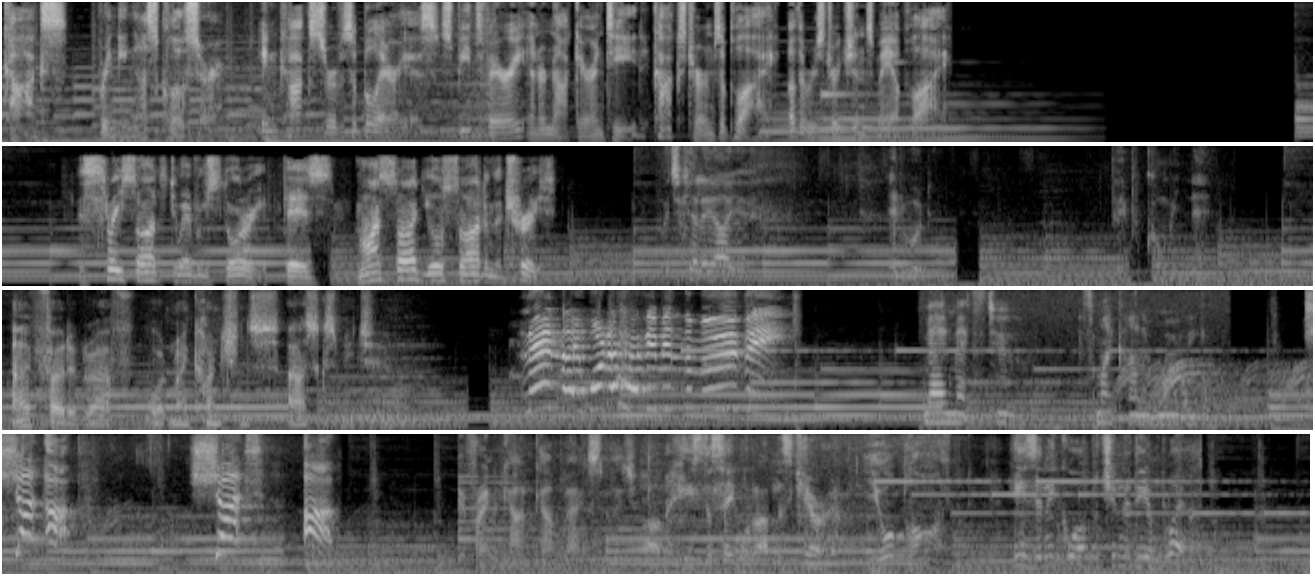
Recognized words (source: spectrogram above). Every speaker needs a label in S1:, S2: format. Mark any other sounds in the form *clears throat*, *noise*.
S1: Cox, bringing us closer. In Cox serviceable areas, speeds vary and are not guaranteed. Cox terms apply, other restrictions may apply.
S2: There's three sides to every story. There's my side, your side, and the truth.
S3: Which Kelly are you? Edward. People call me Ned.
S4: I photograph what my conscience asks me to.
S5: Len, they want to have him in the movie!
S6: Mad Max 2. It's my kind of movie.
S5: Shut up! Shut up!
S7: Your friend can't come backstage.
S8: Oh, he's disabled. I'm his carer.
S7: You're blind.
S8: He's an equal opportunity employer.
